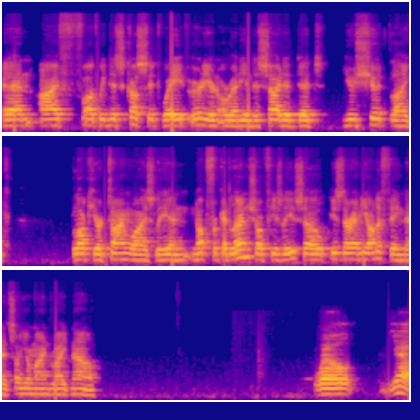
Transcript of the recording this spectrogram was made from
and I thought we discussed it way earlier already and decided that you should like block your time wisely and not forget lunch, obviously. So, is there any other thing that's on your mind right now? Well, yeah,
